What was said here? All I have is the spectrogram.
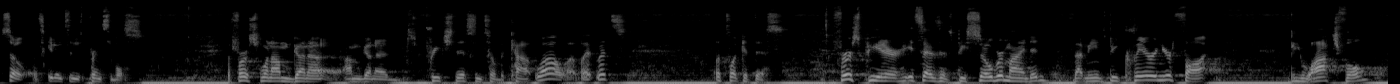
So let's get into these principles. The first one I'm gonna I'm gonna preach this until the cow. Well, let, let's let's look at this. First Peter, it says this be sober minded. That means be clear in your thought, be watchful.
